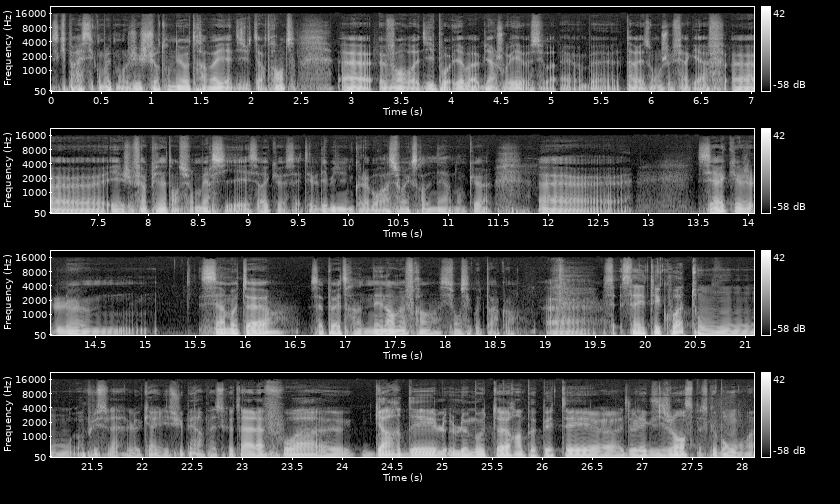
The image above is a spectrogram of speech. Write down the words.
Ce qui paraissait complètement juste. Je suis retourné au travail à 18h30 euh, vendredi pour dire bah, bien joué, euh, c'est vrai, bah, t'as raison, je vais faire gaffe et je vais faire plus attention, merci. Et c'est vrai que ça a été le début d'une collaboration extraordinaire. Donc c'est vrai que c'est un moteur, ça peut être un énorme frein si on s'écoute pas quoi. Euh, ça a été quoi ton. En plus, le cas, il est super parce que tu as à la fois euh, gardé le, moteur un peu pété euh, de l'exigence parce que bon,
